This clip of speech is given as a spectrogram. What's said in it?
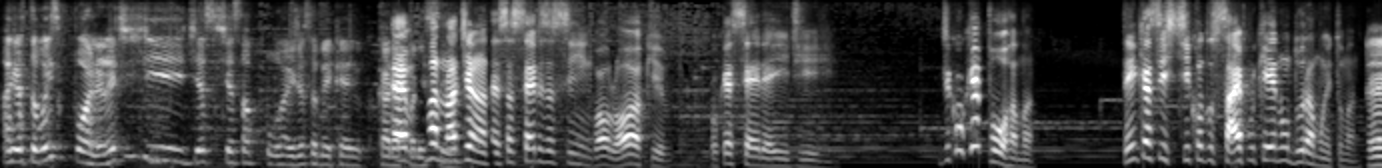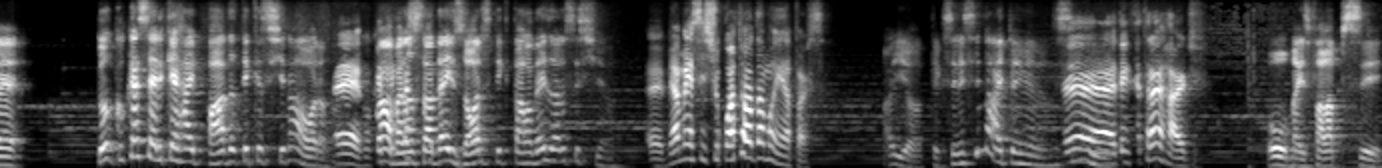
Aí já tomou spoiler antes de, de assistir essa porra aí, já sabia que o cara ia É, aparecer. mano, não adianta. Essas séries assim, igual Loki, qualquer série aí de. De qualquer porra, mano. Tem que assistir quando sai, porque não dura muito, mano. É. Qualquer série que é hypada tem que assistir na hora, mano. É, qualquer Ah, vai lançar 10 horas, tem que estar lá 10 horas assistindo. assistir. É, minha mãe assistiu 4 horas da manhã, parça. Aí, ó, tem que ser nesse naipe aí mesmo. É, tem que ser tryhard. Ô, mas falar pra você,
